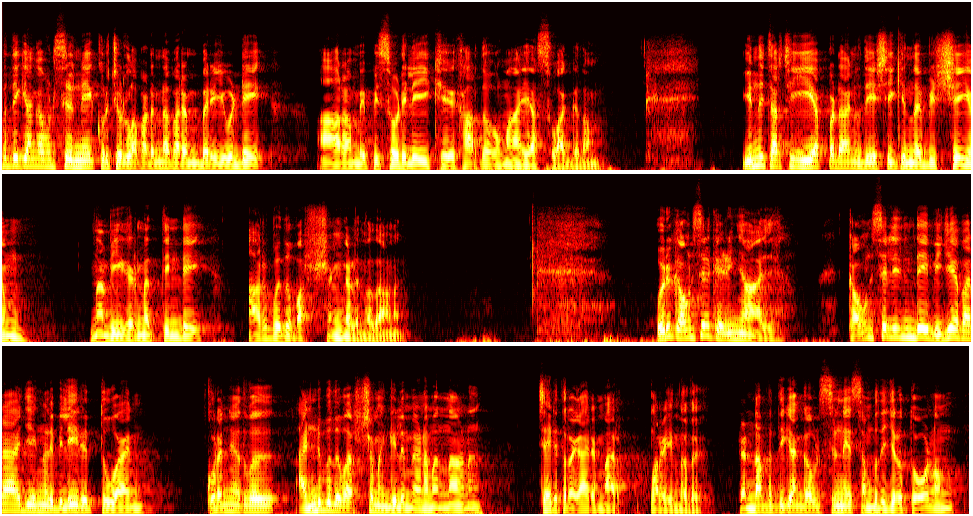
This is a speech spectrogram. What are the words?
വത്തിക്കാൻ കൗൺസിലിനെ കുറിച്ചുള്ള പഠന പരമ്പരയുടെ ആറാം എപ്പിസോഡിലേക്ക് ഹാർദവമായ സ്വാഗതം. ഇന്ന് ചർച്ച ചെയ്യപ്പെടാൻ ഉദ്ദേശിക്കുന്ന വിഷയം നവീകരണത്തിന്റെ അറുപത് വർഷങ്ങൾ എന്നതാണ്. ഒരു കൗൺസിൽ കഴിഞ്ഞാൽ കൗൺസിലിന്റെ വിജയപരാജയങ്ങൾ വിലയിരുത്തുവാൻ കുറഞ്ഞത് അൻപത് വർഷമെങ്കിലും വേണമെന്നാണ് ചരിത്രകാരന്മാർ പറയുന്നത്. രണ്ടാം വത്തിക്കാൻ കൗൺസിലിനെ സംബന്ധിച്ചിടത്തോളം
